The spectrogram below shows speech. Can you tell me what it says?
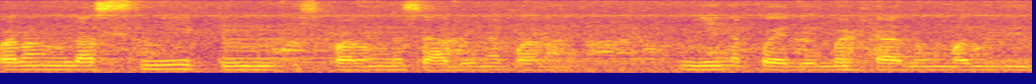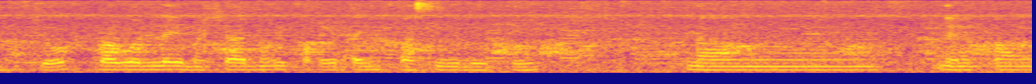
parang last meeting is parang nasabi na parang hindi na pwede masyadong mag-video. Bawal lang eh, masyadong ipakita yung facility ng ganitong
